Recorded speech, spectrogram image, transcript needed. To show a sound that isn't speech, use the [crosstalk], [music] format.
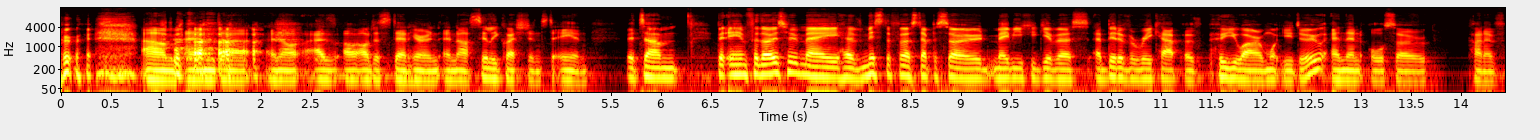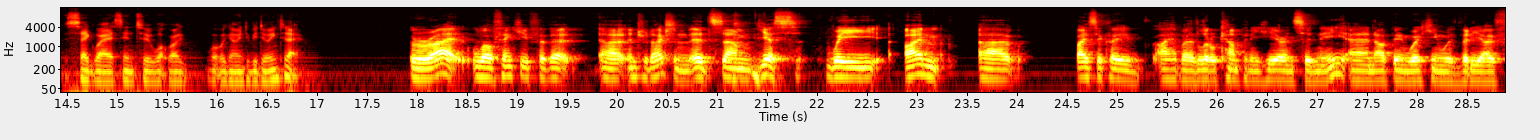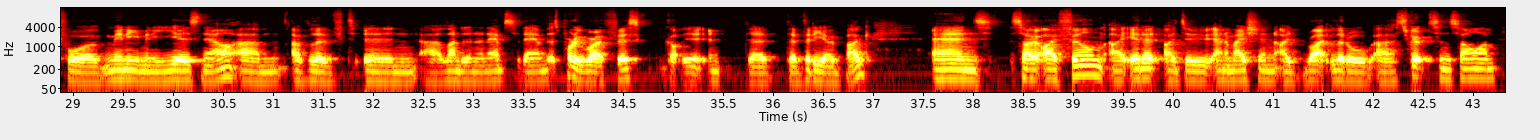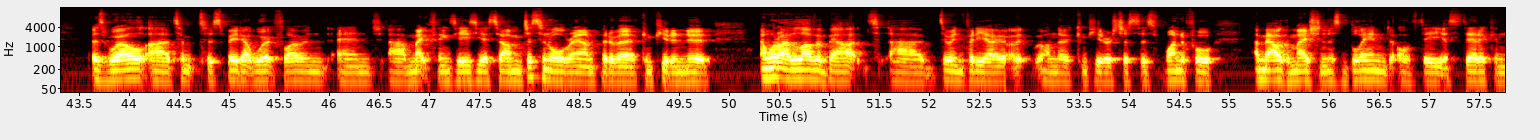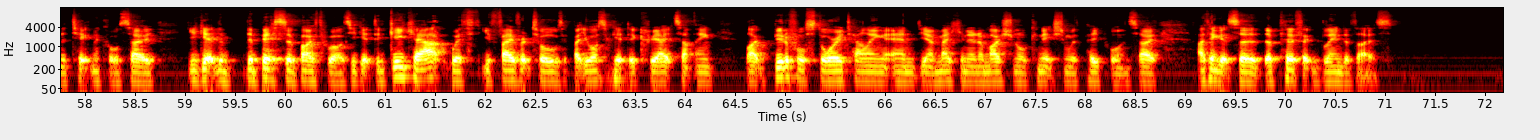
um, and uh, and I'll, as I'll, I'll, just stand here and, and, ask silly questions to Ian. But um, but Ian, for those who may have missed the first episode, maybe you could give us a bit of a recap of who you are and what you do, and then also kind of segue us into what we're what we're going to be doing today. Right. Well, thank you for that uh, introduction. It's um, yes, we. I'm uh, basically, I have a little company here in Sydney, and I've been working with video for many, many years now. Um, I've lived in uh, London and Amsterdam. That's probably where I first got the, the, the video bug. And so I film, I edit, I do animation, I write little uh, scripts and so on as well uh, to, to, speed up workflow and, and uh, make things easier. So I'm just an all round bit of a computer nerd. And what I love about uh, doing video on the computer is just this wonderful amalgamation, this blend of the aesthetic and the technical. So you get the, the best of both worlds. You get to geek out with your favorite tools, but you also get to create something like beautiful storytelling and you know making an emotional connection with people. And so I think it's a, the perfect blend of those.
